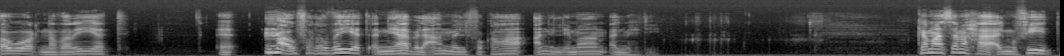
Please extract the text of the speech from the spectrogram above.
تطور نظرية آه، أو فرضية النيابة العامة للفقهاء عن الإمام المهدي. كما سمح المفيد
